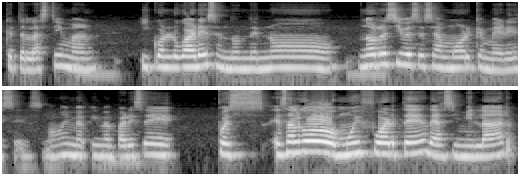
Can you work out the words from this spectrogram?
que te lastiman y con lugares en donde no, no recibes ese amor que mereces, ¿no? Y me, y me parece pues es algo muy fuerte de asimilar,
